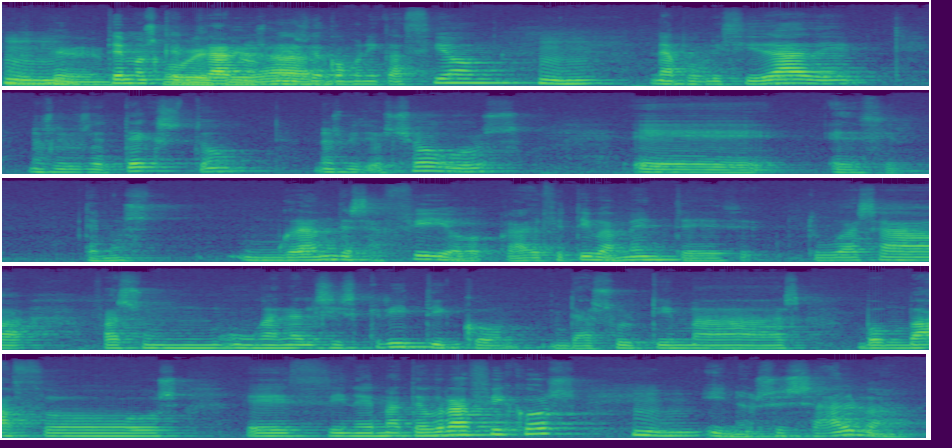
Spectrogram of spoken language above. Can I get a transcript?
Mm. Temos que entrar nos medios de comunicación, uh -huh. na publicidade, nos libros de texto, nos videoxogos, eh, é dicir, temos un gran desafío, claro, efectivamente, tú vas a faz un, un análisis crítico das últimas bombazos eh, cinematográficos uh -huh. e non se salva.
